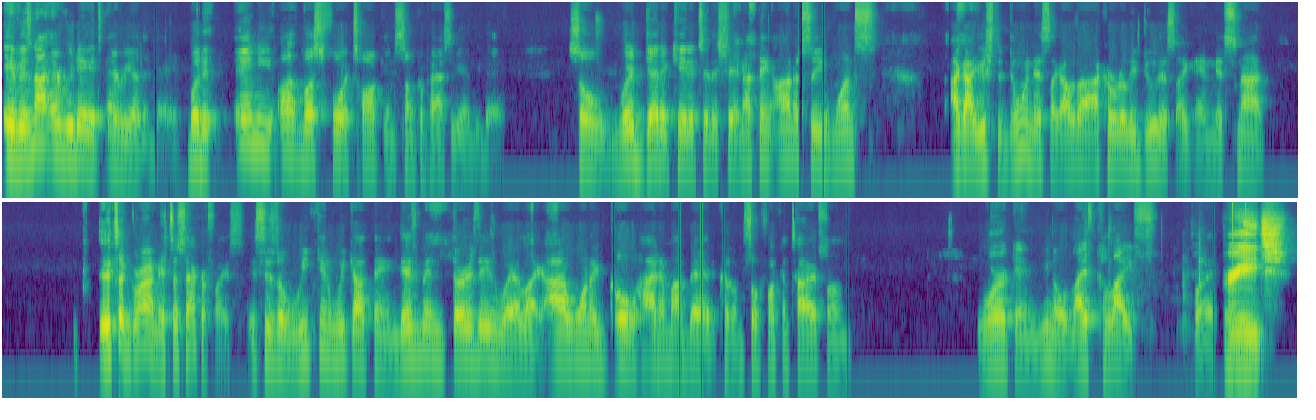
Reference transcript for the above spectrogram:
If it's not every day, it's every other day. But it, any of us four talk in some capacity every day. So we're dedicated to the shit. And I think honestly, once I got used to doing this, like I was like, I could really do this. Like, and it's not it's a grind, it's a sacrifice. This is a week in, week out thing. There's been Thursdays where like I want to go hide in my bed because I'm so fucking tired from work and you know, life to life. But Preach.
